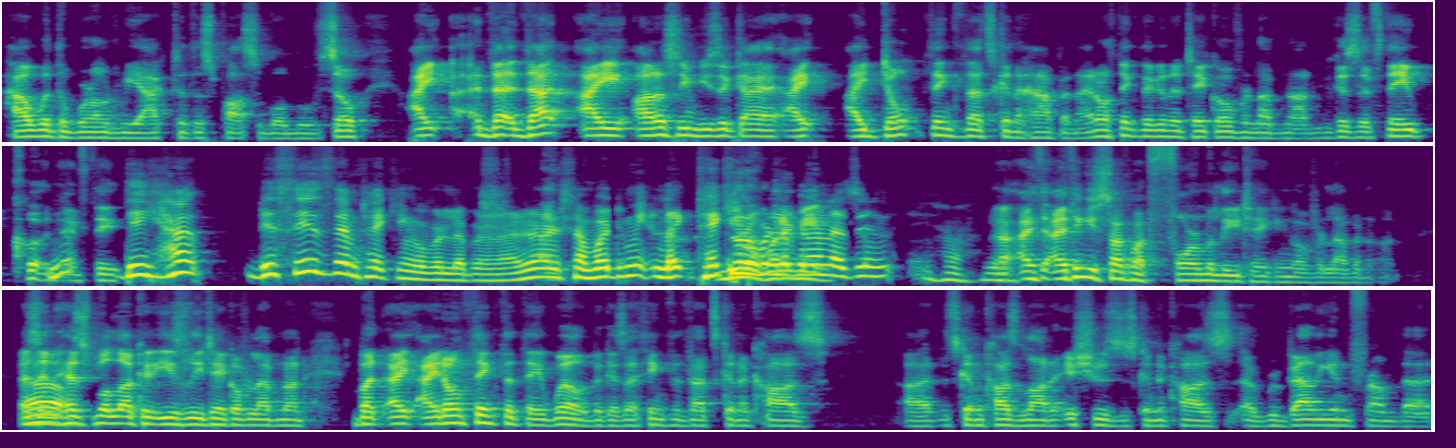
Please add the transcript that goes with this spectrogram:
How would the world react to this possible move? So I that that I honestly, music guy, I I don't think that's going to happen. I don't think they're going to take over Lebanon because if they could, No, if they they have this is them taking over lebanon i don't I- understand what do you mean like taking no, over what I lebanon mean- as in huh, yeah. I, th- I think he's talking about formally taking over Lebanon. As Oh. in Hezbollah could easily take over Lebanon, but I, I don't think that they will because I think that that's going to cause uh, it's going to cause a lot of issues. It's going to cause a rebellion from the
